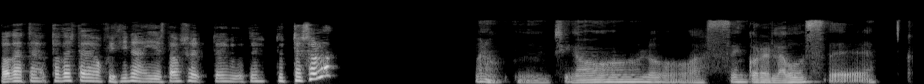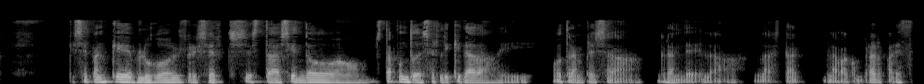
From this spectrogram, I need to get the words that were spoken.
toda esta, toda esta oficina y está usted, sola? Bueno, mm, si no lo hacen correr la voz, eh, que sepan que Blue Gold Research está siendo, está a punto de ser liquidada y otra empresa grande la, la está, la va a comprar, parece.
